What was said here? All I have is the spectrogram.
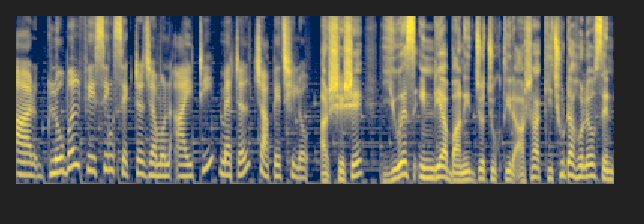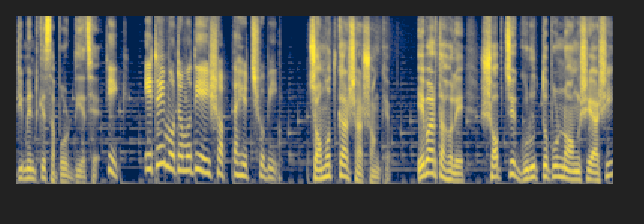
আর গ্লোবাল ফেসিং সেক্টর যেমন আইটি মেটাল চাপে ছিল। আর শেষে ইউএস ইন্ডিয়া বাণিজ্য চুক্তির আশা কিছুটা হলেও সেন্টিমেন্টকে সাপোর্ট দিয়েছে। ঠিক এটাই মোটামুটি এই সপ্তাহের ছবি। চমৎকার সারসংক্ষেপ। এবার তাহলে সবচেয়ে গুরুত্বপূর্ণ অংশে আসি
